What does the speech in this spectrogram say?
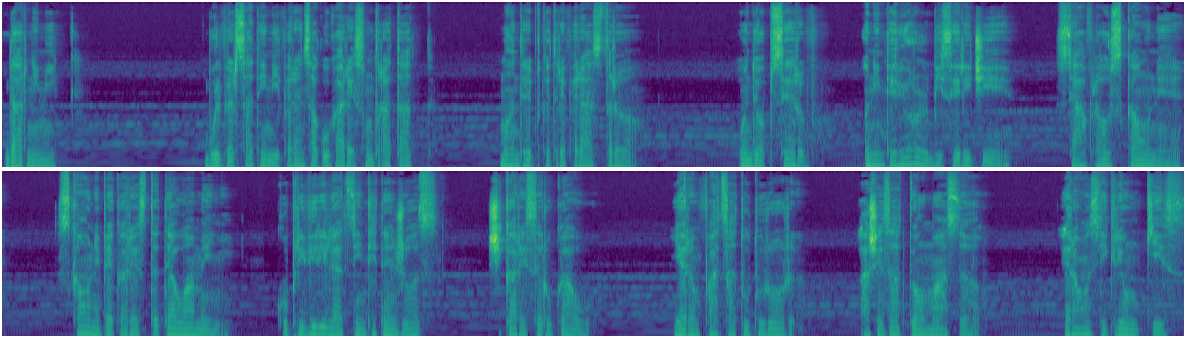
dar nimic. Bulversat de indiferența cu care sunt tratat, mă îndrept către fereastră, unde observ, în interiorul bisericii, se aflau scaune, scaune pe care stăteau oameni, cu privirile ațintite în jos și care se rugau, iar în fața tuturor, așezat pe o masă, era un sicriu închis,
